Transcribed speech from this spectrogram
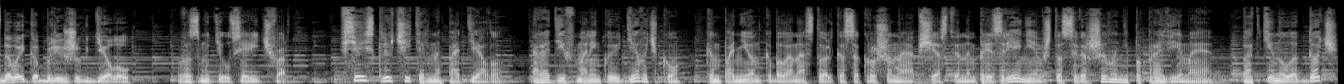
«Давай-ка ближе к делу», — возмутился Ричфорд. «Все исключительно по делу. Родив маленькую девочку, компаньонка была настолько сокрушена общественным презрением, что совершила непоправимое. Подкинула дочь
